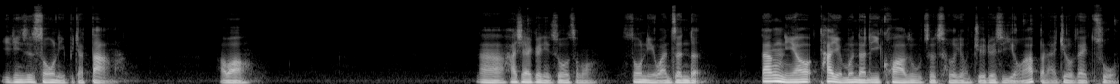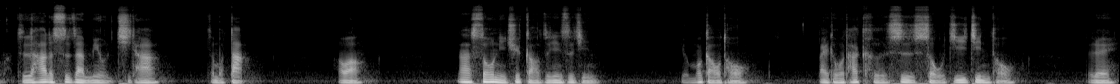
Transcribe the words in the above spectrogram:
一定是 Sony 比较大嘛，好不好？那他现在跟你说什么？Sony 玩真的？当你要他有没有能力跨入这车用，绝对是有，他本来就有在做嘛，只是他的市占没有其他这么大，好不好？那 Sony 去搞这件事情有没有搞头？拜托，他可是手机镜头，对不对？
